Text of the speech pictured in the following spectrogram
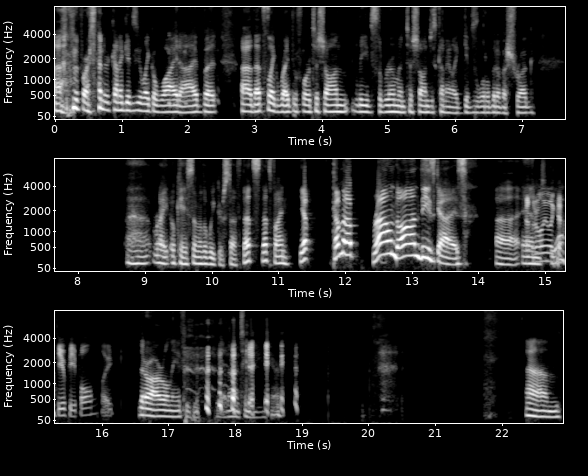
Uh, the bartender kind of gives you like a wide eye, but uh, that's like right before Tashawn leaves the room, and Tashawn just kind of like gives a little bit of a shrug. Uh, right. Okay. Some of the weaker stuff. That's that's fine. Yep. Coming up, round on these guys. Uh, Are and there only like yeah, a few people? Like, there are only a few people. Yeah, there aren't too Okay. many here. Um,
